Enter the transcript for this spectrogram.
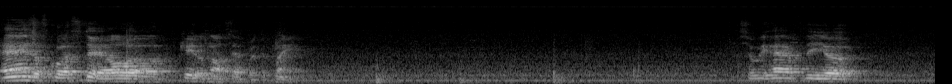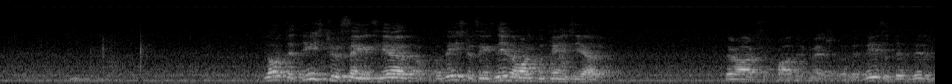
And of course still, uh, K does not separate the plane. So we have the, uh, note that these two things here, these two things, neither one contains the other. They're arcs of positive measures. These are, these are,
